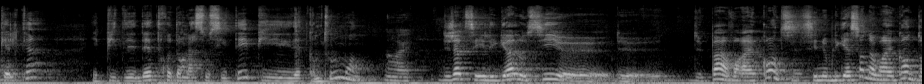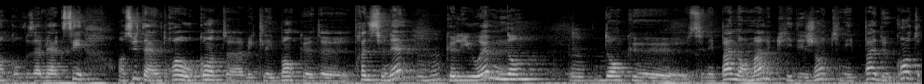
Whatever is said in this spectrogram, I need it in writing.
quelqu'un et puis d'être dans la société, puis d'être comme tout le monde. Ouais. Déjà que c'est illégal aussi euh, de ne pas avoir un compte. C'est une obligation d'avoir un compte. Donc, vous avez accès ensuite à un droit au compte avec les banques traditionnelles mhm. que l'IOM nomme. Mhm. Donc, euh, ce n'est pas normal qu'il y ait des gens qui n'aient pas de compte.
